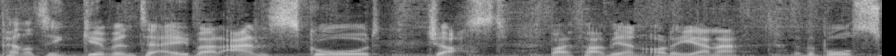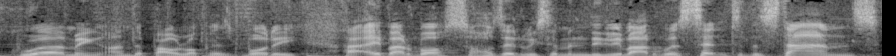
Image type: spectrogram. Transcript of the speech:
penalty given to Eibar and scored just by Fabian Orellana. The ball squirming under Pau Lopez's body. Uh, Eibar boss Jose Luis Mendilibar was sent to the stands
